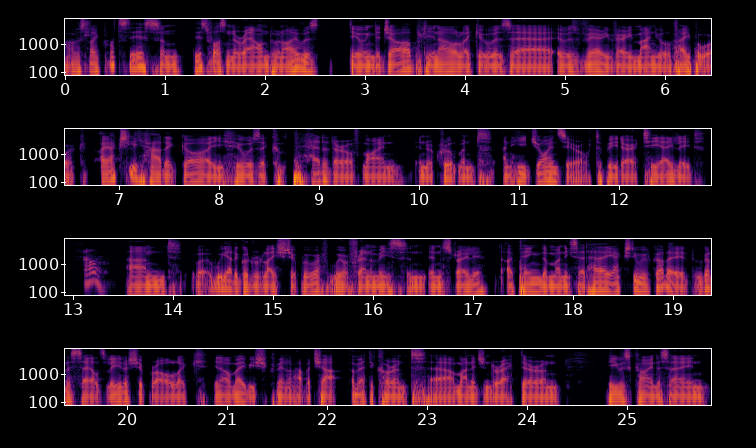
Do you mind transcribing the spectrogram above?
I was like, what's this? And this wasn't around when I was doing the job, you know, like it was uh, it was very, very manual paperwork. I actually had a guy who was a competitor of mine in recruitment and he joined Xero to be their TA lead. Oh. And we had a good relationship. We were we were frenemies in, in Australia. I pinged him and he said, "Hey, actually, we've got a we've got a sales leadership role. Like, you know, maybe you should come in and have a chat." I met the current uh, managing director, and he was kind of saying,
